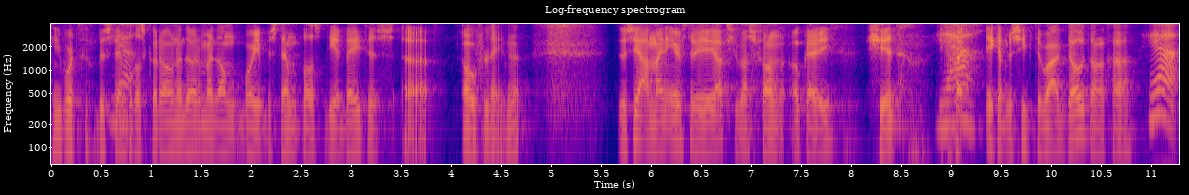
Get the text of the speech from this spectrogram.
Je wordt bestempeld Ja. als coronadode, maar dan word je bestempeld als diabetes overledene. Dus ja, mijn eerste reactie was van... Oké, shit, ik, ga- Ja, ik heb een ziekte waar ik dood aan ga. ja.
